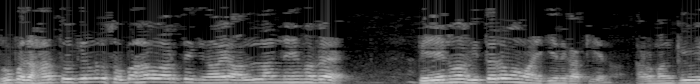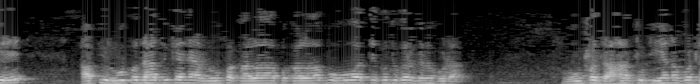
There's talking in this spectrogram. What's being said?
රූප ධාතුව කියනකොට ස්වභාව අර්ථයකින් ආය අල්ලන්න එහෙම බෑ. පේනවා විතරමමයි කියන එකක් කියනවා. අර මං කිව්වේ අපි රූප ධාතු කියන්නේ අර රූප කලාප කලාප ඕවත් එකතු කරගෙන ගොඩක්. රූප ධාතු කියනකොට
